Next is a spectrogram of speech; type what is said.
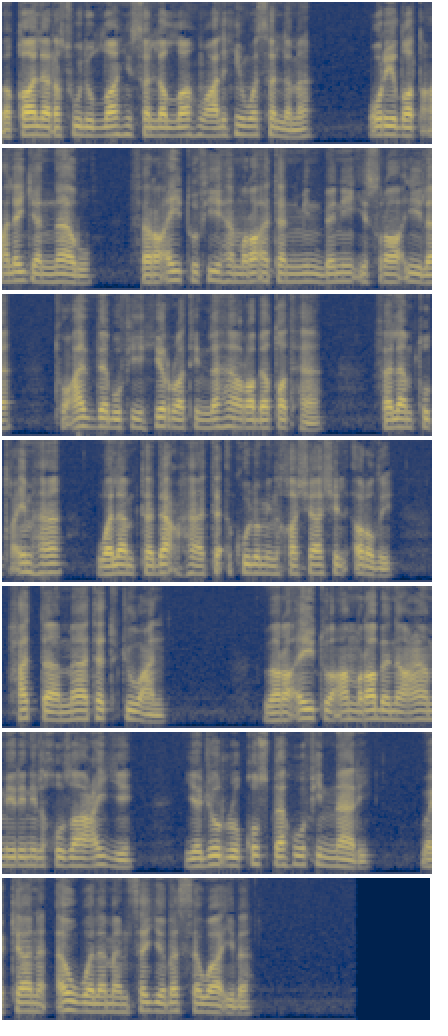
وقال رسول الله صلى الله عليه وسلم عرضت علي النار فرأيت فيها امرأة من بني إسرائيل تعذب في هرة لها ربطتها فلم تطعمها ولم تدعها تأكل من خشاش الأرض حتى ماتت جوعا. ورأيت عمرو بن عامر الخزاعي يجر قصبه في النار وكان أول من سيب السوائب.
